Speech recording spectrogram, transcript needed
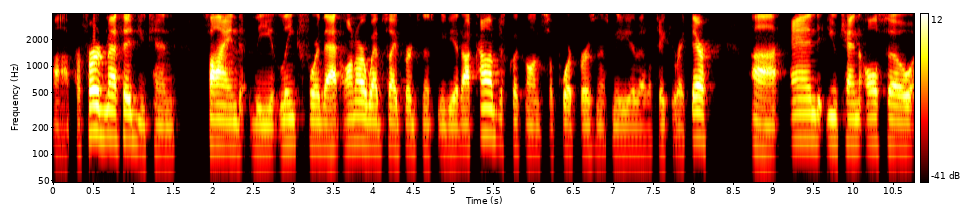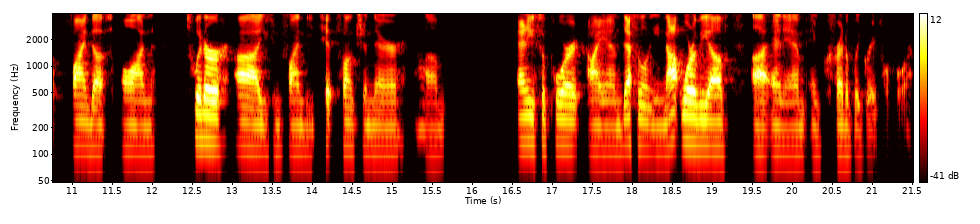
uh, preferred method. You can find the link for that on our website, birdsnestmedia.com. Just click on support Birds Nest Media, that'll take you right there. Uh, and you can also find us on Twitter. Uh, you can find the tip function there. Um, any support I am definitely not worthy of uh, and am incredibly grateful for.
